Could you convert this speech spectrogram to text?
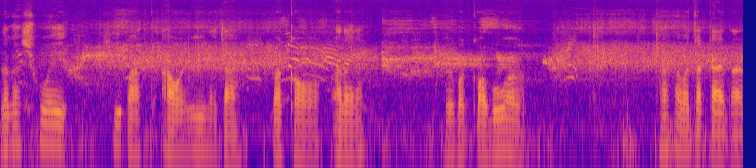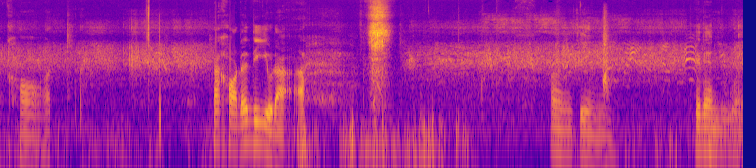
แล้วก็ช่วยพี่ปักเอาไอ้นี่นะจ๊ะประกอบอะไรนะเออประกอบบ้วงถ้าทำมาจากการดาคอร์ ดดาคอร์ดได้ดีอยู่ด่ะเอาจริงๆที่เล่นด้วย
